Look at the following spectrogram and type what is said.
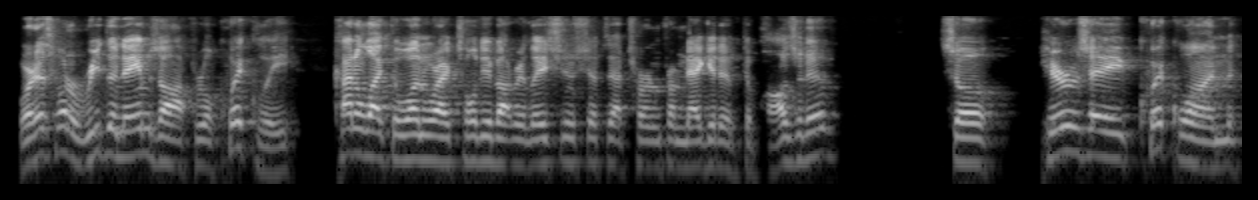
where I just want to read the names off real quickly, kind of like the one where I told you about relationships that turn from negative to positive. So here's a quick one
